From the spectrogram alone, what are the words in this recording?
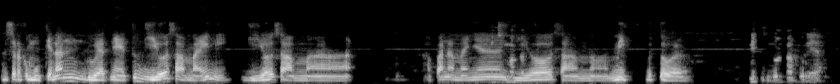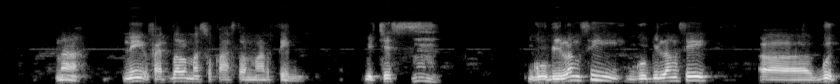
besar kemungkinan duetnya itu Gio sama ini, Gio sama apa namanya. Gio sama Mick, betul. Cuma satu ya. Nah, ini Vettel masuk ke Aston Martin, which is Hmm. gue bilang sih, gue bilang sih eh, good.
